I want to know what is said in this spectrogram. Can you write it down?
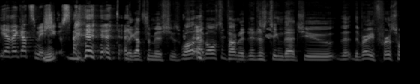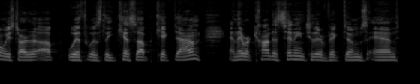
Yeah, they got some mm-hmm. issues. they got some issues. Well, I've also found it interesting that you, the, the very first one we started up with was the kiss up, kick down, and they were condescending to their victims. And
